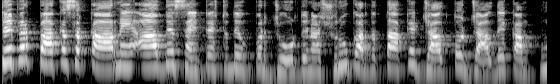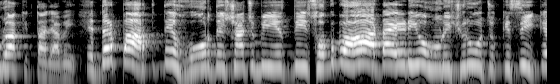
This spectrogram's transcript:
ਤੇ ਫਿਰ ਪਾਕ ਸਰਕਾਰ ਨੇ ਆਪਦੇ ਸਾਇੰਟਿਸਟ ਦੇ ਉੱਪਰ ਜ਼ੋਰ ਦੇਣਾ ਸ਼ੁਰੂ ਕਰ ਦਿੱਤਾ ਕਿ ਜਲਦ ਤੋਂ ਜਲਦ ਇਹ ਕੰਮ ਪੂਰਾ ਕੀਤਾ ਜਾਵੇ। ਇੱਧਰ ਭਾਰਤ ਤੇ ਹੋਰ ਦੇਸ਼ਾਂ 'ਚ ਵੀ ਇਸ ਦੀ ਸੁਗਬਹਾਟ ਆ ਹੋਣੀ ਸ਼ੁਰੂ ਹੋ ਚੁੱਕੀ ਸੀ ਕਿ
